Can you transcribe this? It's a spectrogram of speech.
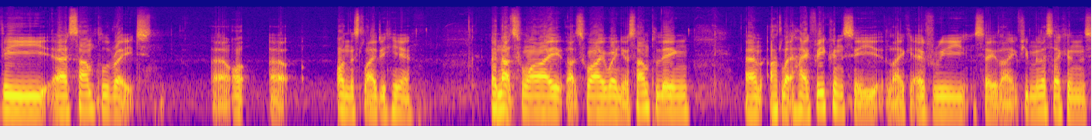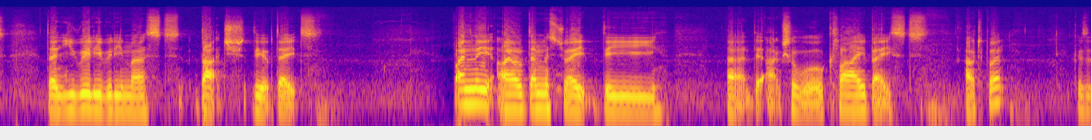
the uh, sample rate uh, uh, on the slider here. And that's why, that's why when you're sampling um, at like high frequency, like every, say, like a few milliseconds, then you really, really must batch the updates. Finally, I'll demonstrate the, uh, the actual CLI-based output, because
